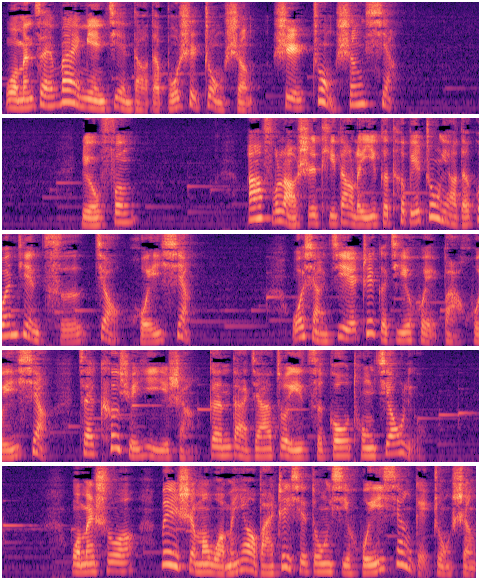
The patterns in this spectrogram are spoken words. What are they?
我们在外面见到的不是众生，是众生相。刘峰，阿福老师提到了一个特别重要的关键词，叫回向。我想借这个机会，把回向在科学意义上跟大家做一次沟通交流。我们说，为什么我们要把这些东西回向给众生？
